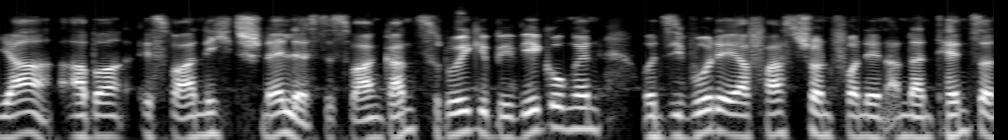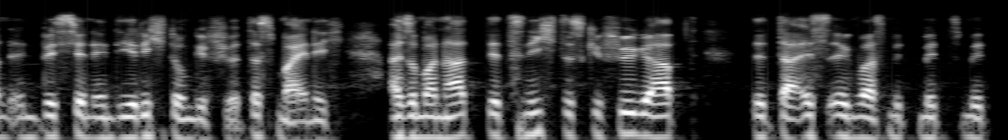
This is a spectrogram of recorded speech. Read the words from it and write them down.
Ja, aber es war nichts Schnelles. Das waren ganz ruhige Bewegungen und sie wurde ja fast schon von den anderen Tänzern ein bisschen in die Richtung geführt. Das meine ich. Also man hat jetzt nicht das Gefühl gehabt, da- ist irgendwas mit, mit, mit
